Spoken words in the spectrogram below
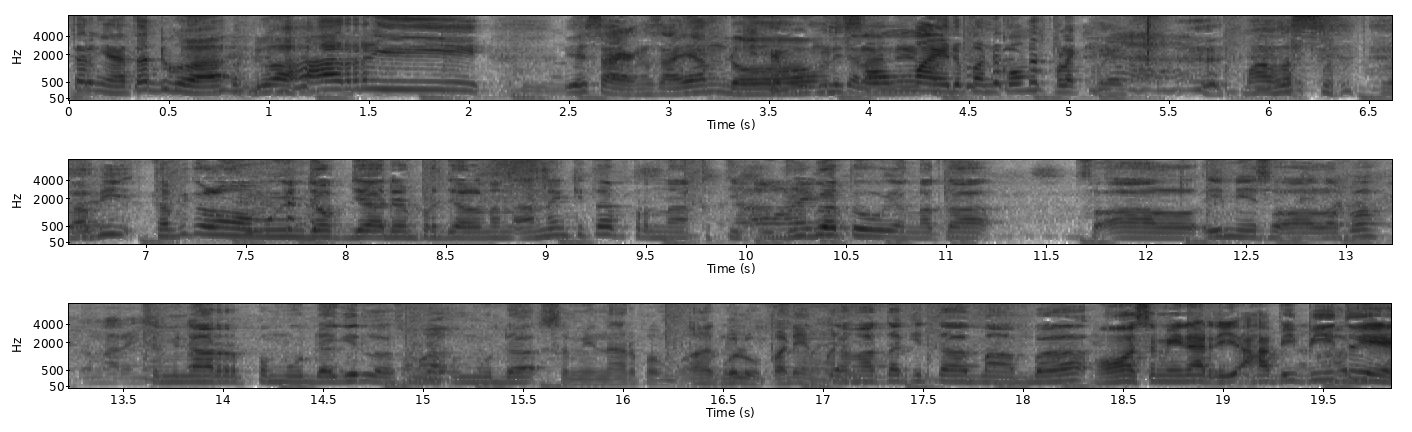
Ternyata dua dua hari. Ya sayang sayang dong. beli celananya. somai depan komplek nih. Males. Tapi tapi kalau ngomongin Jogja dan perjalanan aneh kita pernah ketipu juga tuh yang kata soal ini soal apa seminar pemuda gitu loh seminar pemuda Seminar pem ah, gue lupa deh yang yang kata kita maba Oh seminar di Habibie itu ya?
